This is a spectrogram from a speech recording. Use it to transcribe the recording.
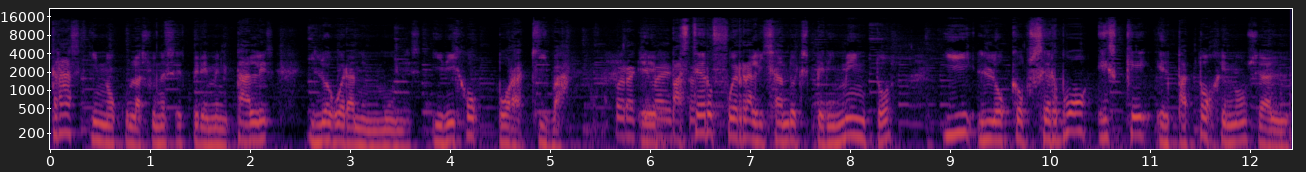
tras inoculaciones experimentales y luego eran inmunes. Y dijo, por aquí va. Por aquí Eh, va. Pasteur fue realizando experimentos y lo que observó es que el patógeno, o sea, el-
